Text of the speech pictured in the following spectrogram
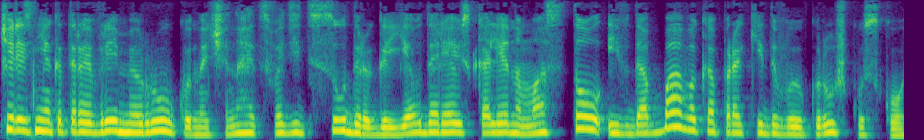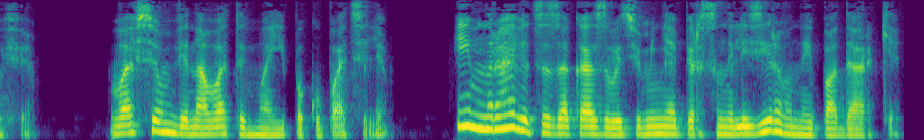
Через некоторое время руку начинает сводить судорогой, я ударяюсь коленом о стол и вдобавок опрокидываю кружку с кофе. Во всем виноваты мои покупатели. Им нравится заказывать у меня персонализированные подарки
